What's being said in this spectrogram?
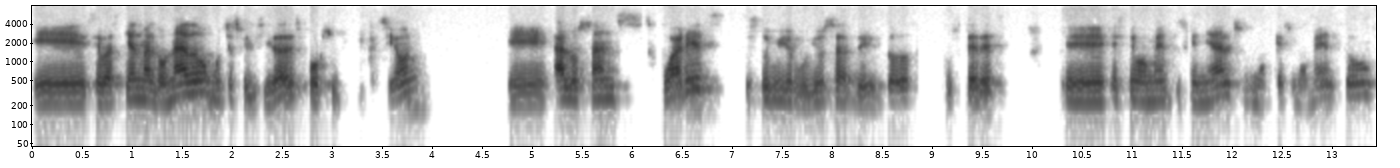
Eh, Sebastián Maldonado, muchas felicidades por su publicación. Eh, Sanz Juárez, estoy muy orgullosa de todos ustedes. Eh, este momento es genial, es un momento.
